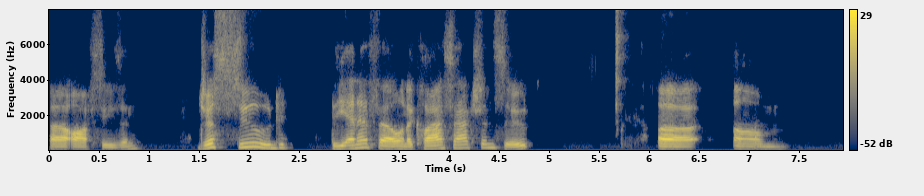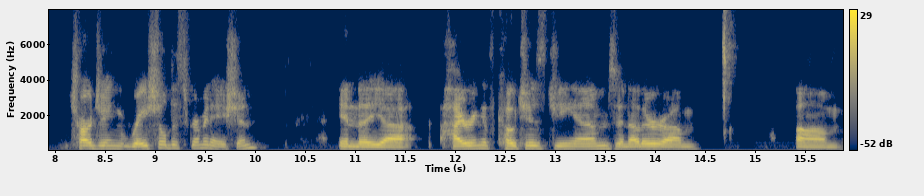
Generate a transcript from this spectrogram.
uh, offseason, just sued the NFL in a class action suit, uh, um, charging racial discrimination in the uh, hiring of coaches, GMs, and other, um, um,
